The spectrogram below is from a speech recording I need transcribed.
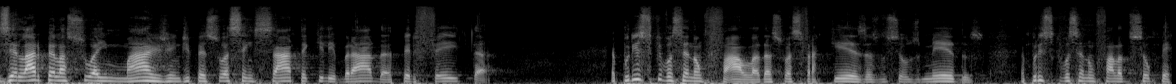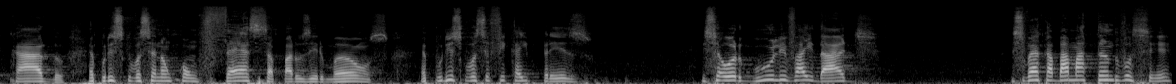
zelar pela sua imagem de pessoa sensata, equilibrada, perfeita. É por isso que você não fala das suas fraquezas, dos seus medos. É por isso que você não fala do seu pecado. É por isso que você não confessa para os irmãos. É por isso que você fica aí preso. Isso é orgulho e vaidade. Isso vai acabar matando você.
